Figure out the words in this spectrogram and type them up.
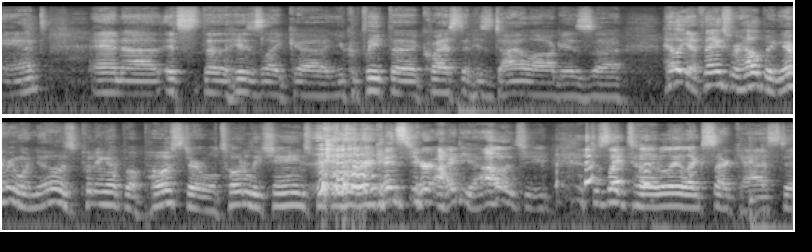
ant. And uh, it's the his like uh, you complete the quest and his dialogue is uh, hell yeah thanks for helping everyone knows putting up a poster will totally change people who are against your ideology just like totally like sarcastic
